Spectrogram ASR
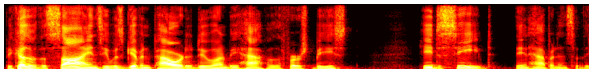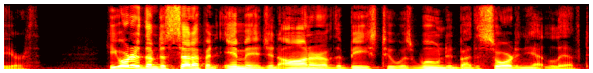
Because of the signs he was given power to do on behalf of the first beast, he deceived the inhabitants of the earth. He ordered them to set up an image in honor of the beast who was wounded by the sword and yet lived.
